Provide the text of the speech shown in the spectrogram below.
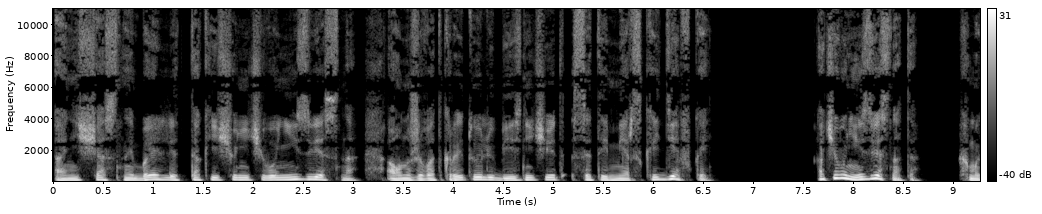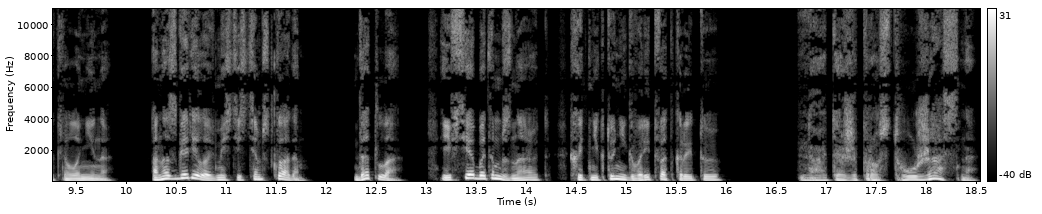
А несчастной Белли так еще ничего не известно, а он уже в открытую любезничает с этой мерзкой девкой. «А чего неизвестно-то?» — хмыкнула Нина. «Она сгорела вместе с тем складом. Дотла. И все об этом знают, хоть никто не говорит в открытую. Но это же просто ужасно.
